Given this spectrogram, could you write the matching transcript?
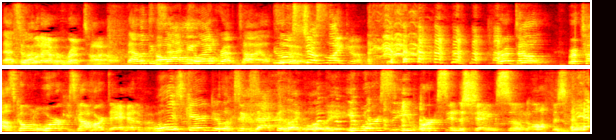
That's what. Whatever. I'm Reptile. That looked exactly Oh. like Reptile He too. looks just like him. Reptile. Reptile's going to work. He's got a hard day ahead of him. Woolie's character looks exactly like Woolie. He works. He works in the Shang Tsung office building.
